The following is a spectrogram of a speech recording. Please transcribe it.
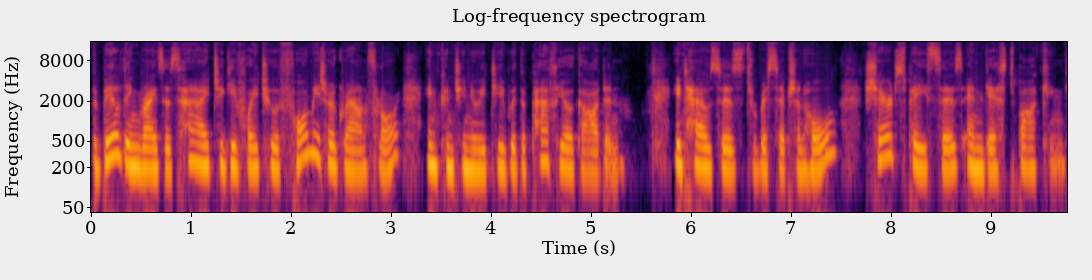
The building rises high to give way to a 4 meter ground floor in continuity with the patio garden. It houses the reception hall, shared spaces, and guest parking.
